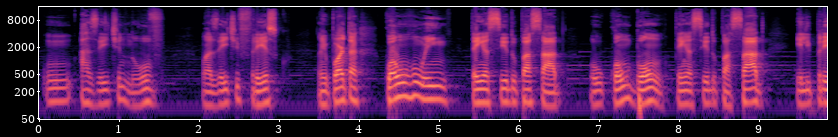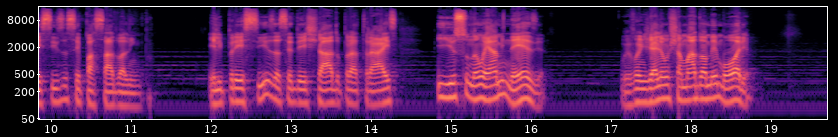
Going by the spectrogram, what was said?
um azeite novo um azeite fresco. Não importa quão ruim tenha sido o passado ou quão bom tenha sido o passado, ele precisa ser passado a limpo. Ele precisa ser deixado para trás e isso não é amnésia. O evangelho é um chamado à memória.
